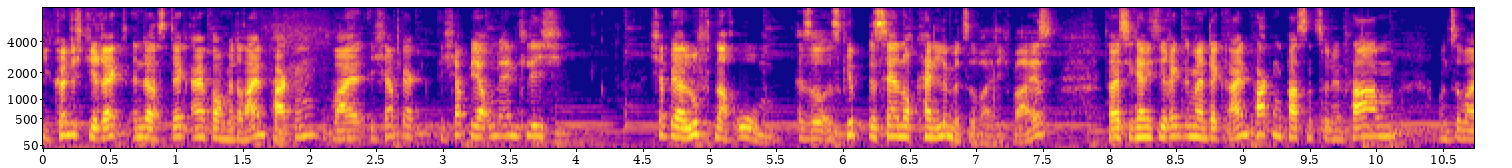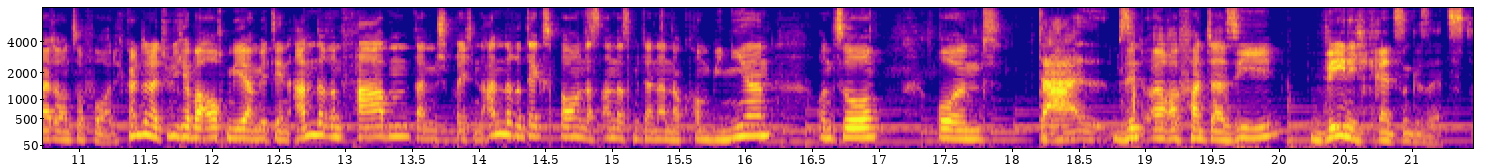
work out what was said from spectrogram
die könnte ich direkt in das Deck einfach mit reinpacken, weil ich habe ja, habe ja unendlich, ich habe ja Luft nach oben. Also es gibt bisher noch kein Limit, soweit ich weiß. Das heißt, die kann ich direkt in mein Deck reinpacken, passend zu den Farben und so weiter und so fort. Ich könnte natürlich aber auch mir mit den anderen Farben dann entsprechend andere Decks bauen, das anders miteinander kombinieren und so. Und da sind eurer Fantasie wenig Grenzen gesetzt.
